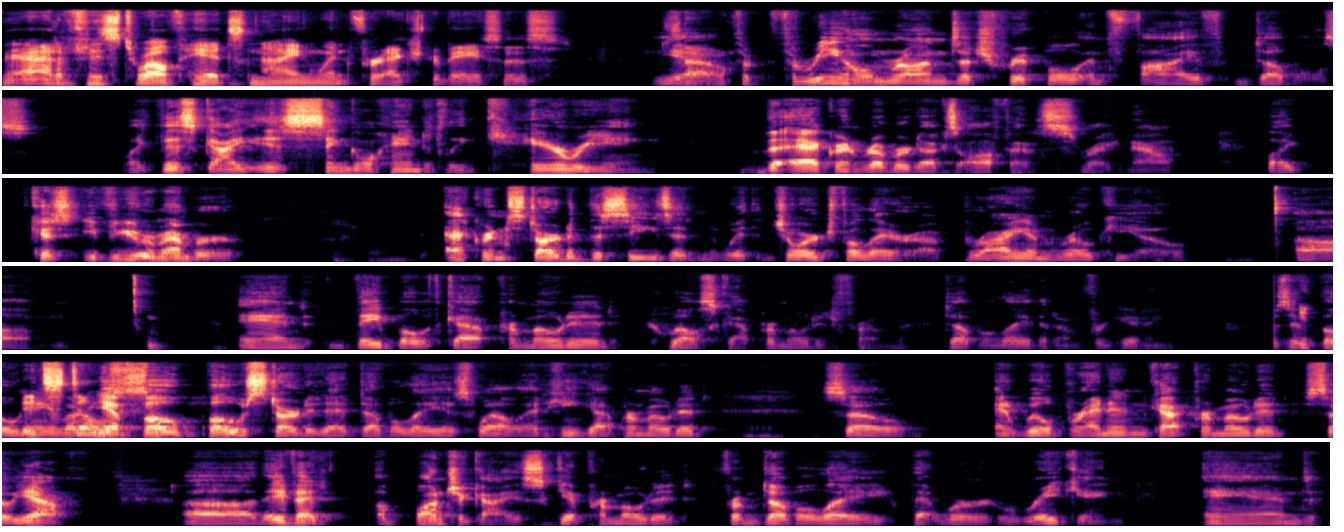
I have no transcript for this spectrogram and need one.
Out of his 12 hits, nine went for extra bases. Yeah, So- th- three home runs, a triple, and five doubles. Like this guy is single handedly carrying the Akron Rubber Ducks offense right now. Like, because if you remember, Akron started the season with George Valera, Brayan Rocchio, um, and they both got promoted. Who else got promoted from Double A that I'm forgetting? Was it, It- Bo Naylor? still Yeah, Bo Bo started at Double A as well, and he got promoted. So, and Will Brennan got promoted. So yeah, uh, they've had a bunch of guys get promoted from Double A that were raking, and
